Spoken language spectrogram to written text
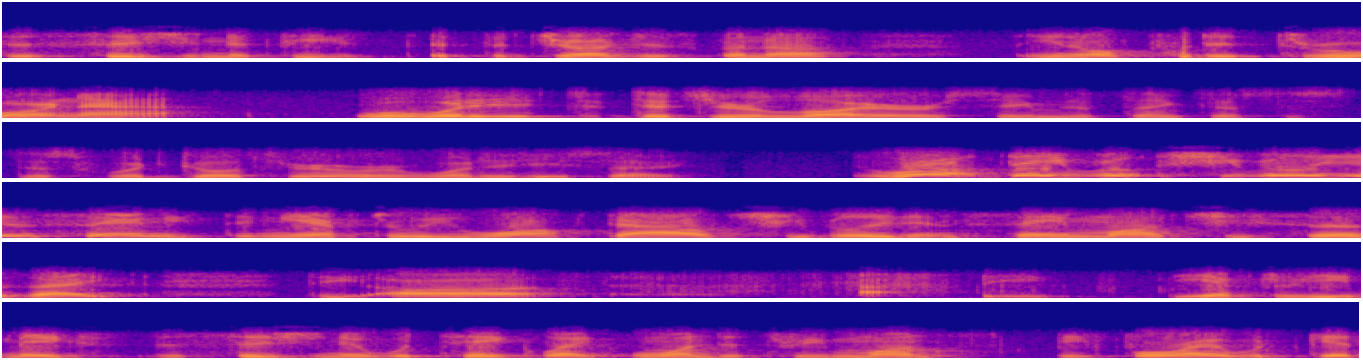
the decision if he if the judge is gonna, you know, put it through or not. Well, what do you, did your lawyer seem to think this this would go through, or what did he say? Well, they re- she really didn't say anything after we walked out. She really didn't say much. She says I the uh I- after he makes the decision, it would take like one to three months before I would get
